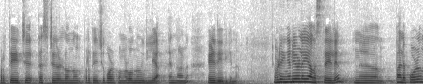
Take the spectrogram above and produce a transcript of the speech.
പ്രത്യേകിച്ച് ടെസ്റ്റുകളിലൊന്നും പ്രത്യേകിച്ച് കുഴപ്പങ്ങളൊന്നും ഇല്ല എന്നാണ് എഴുതിയിരിക്കുന്നത്. ഇവിടെ ഇങ്ങനെയുള്ള ഈ അവസ്ഥയിൽ പലപ്പോഴും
